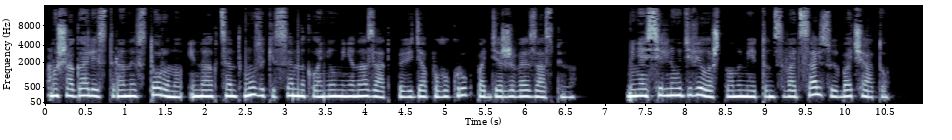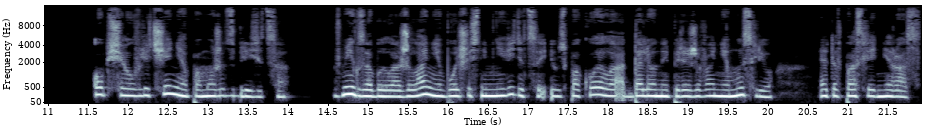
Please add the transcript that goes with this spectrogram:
Мы шагали из стороны в сторону, и на акцент музыки Сэм наклонил меня назад, проведя полукруг, поддерживая за спину. Меня сильно удивило, что он умеет танцевать сальсу и бачату. Общее увлечение поможет сблизиться. Вмиг забыла о желании больше с ним не видеться и успокоила отдаленные переживания мыслью «это в последний раз».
